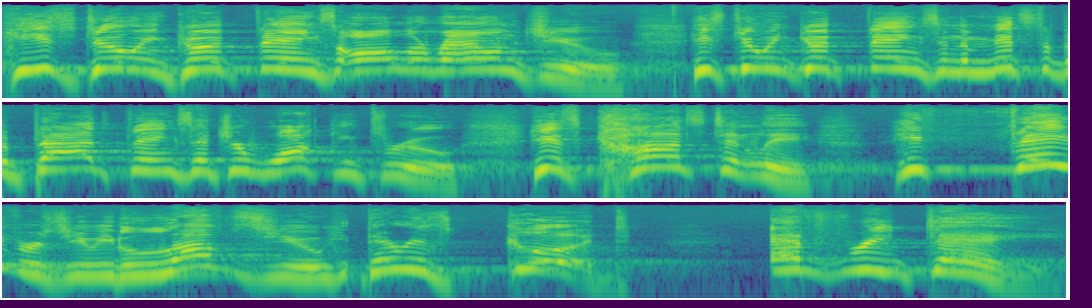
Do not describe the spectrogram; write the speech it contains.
He's doing good things all around you. He's doing good things in the midst of the bad things that you're walking through. He is constantly he favors you, He loves you. There is good every day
